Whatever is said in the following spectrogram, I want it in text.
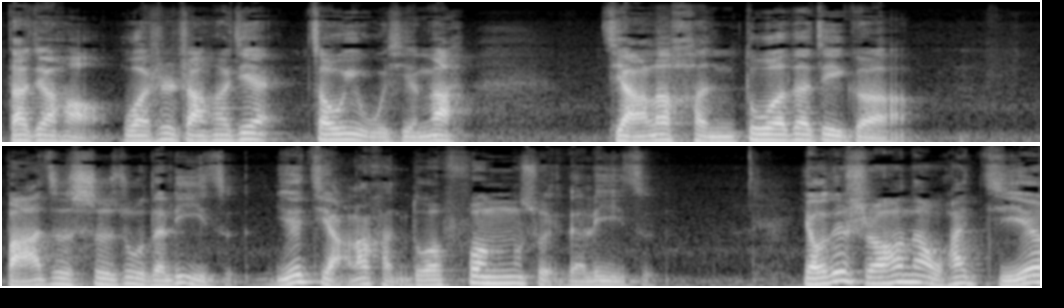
大家好，我是张和建。周易五行啊，讲了很多的这个八字四柱的例子，也讲了很多风水的例子。有的时候呢，我还结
